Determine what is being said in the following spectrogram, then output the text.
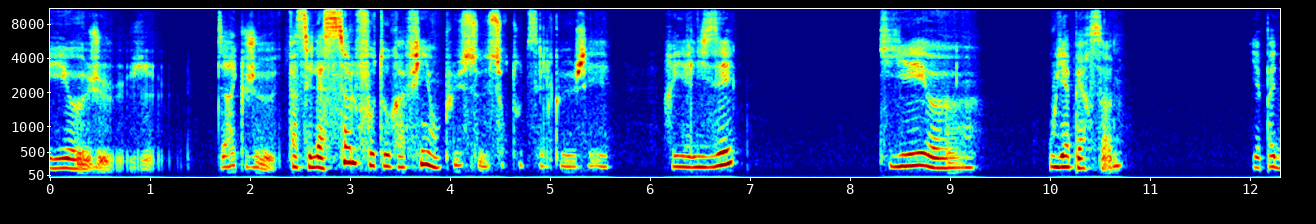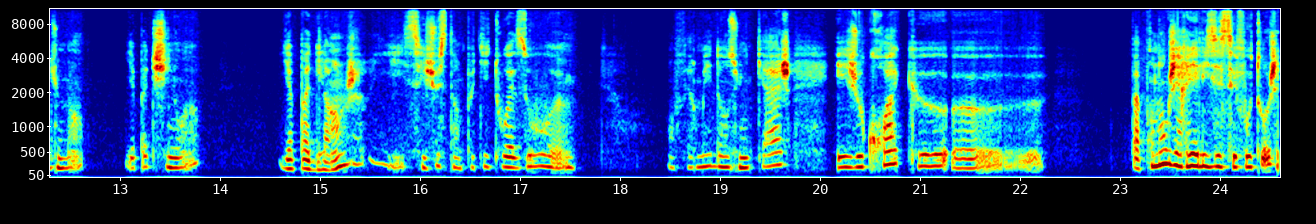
euh, je, dirais que je, enfin, c'est la seule photographie en plus sur toutes celles que j'ai réalisées qui est où il n'y a personne, il n'y a pas d'humain il n'y a pas de chinois, il n'y a pas de linge, c'est juste un petit oiseau euh, enfermé dans une cage. Et je crois que euh, bah, pendant que j'ai réalisé ces photos,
